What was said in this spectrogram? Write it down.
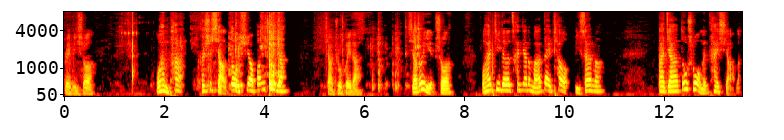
瑞比说。我很怕，可是小豆需要帮助呀。小猪回答。小豆也说：“我还记得参加的麻袋跳比赛吗？”大家都说我们太小了，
